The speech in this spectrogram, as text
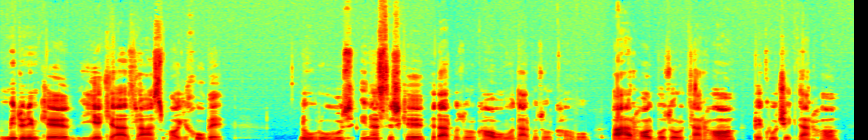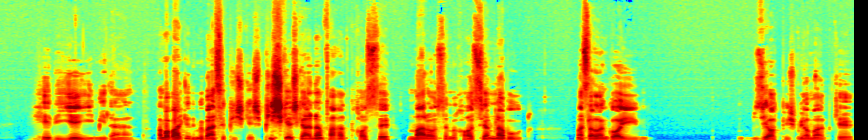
می‌دونیم که یکی از رسم های خوب نوروز این استش که پدر بزرگ ها و مادر بزرگ ها و به هر حال بزرگترها به کوچکترها هدیه ای میدند. اما برگردیم به بحث پیشکش. پیشکش کردن فقط خاص مراسم خاصی هم نبود. مثلا گاهی زیاد پیش می آمد که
